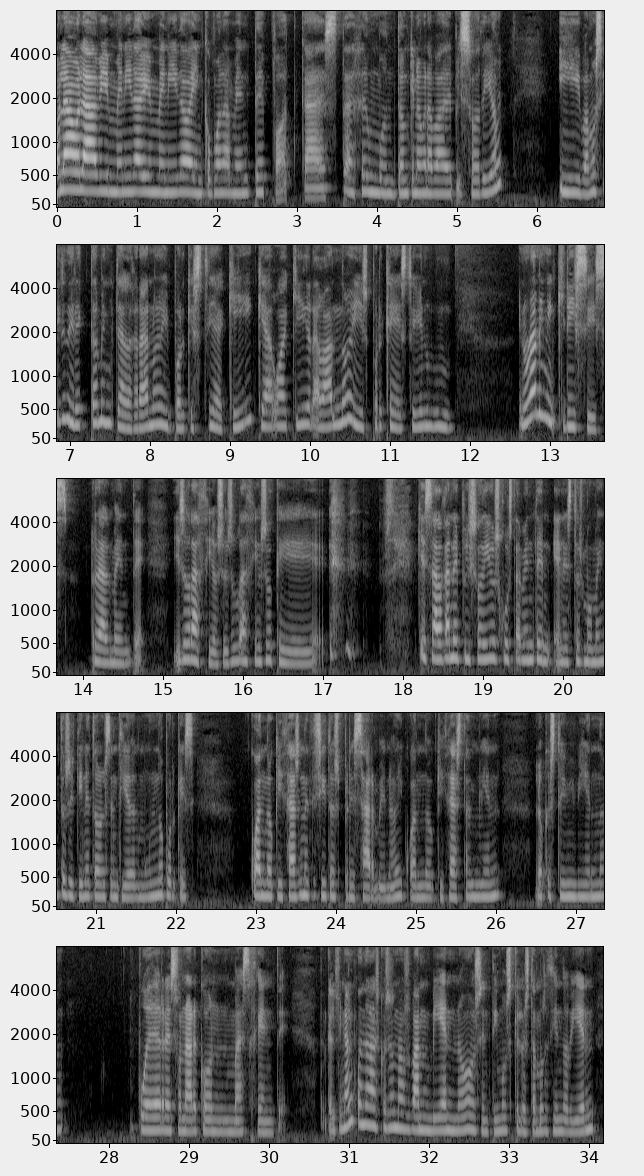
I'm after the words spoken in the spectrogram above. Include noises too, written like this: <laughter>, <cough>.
Hola, hola, bienvenida, bienvenido a Incómodamente Podcast. Hace un montón que no grababa episodio y vamos a ir directamente al grano y por qué estoy aquí, qué hago aquí grabando y es porque estoy en, en una mini crisis realmente. Y es gracioso, es gracioso que, <laughs> que salgan episodios justamente en, en estos momentos y tiene todo el sentido del mundo porque es cuando quizás necesito expresarme, ¿no? Y cuando quizás también lo que estoy viviendo puede resonar con más gente. Porque al final cuando las cosas nos van bien, ¿no? O sentimos que lo estamos haciendo bien,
